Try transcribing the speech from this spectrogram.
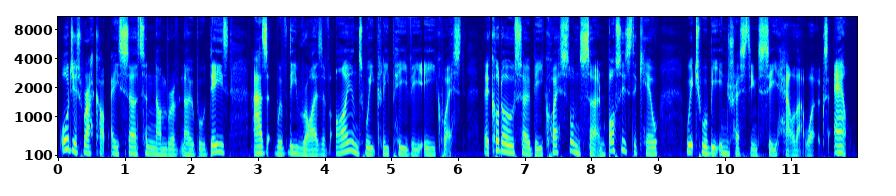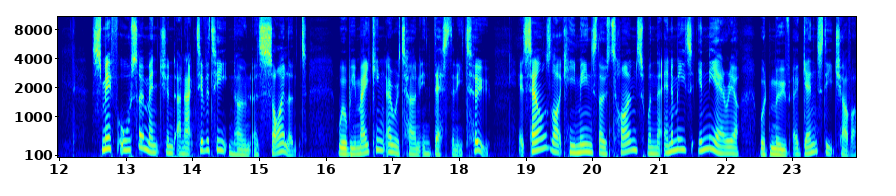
or just rack up a certain number of Noble Ds, as with the Rise of Irons weekly PvE quest. There could also be quests on certain bosses to kill, which will be interesting to see how that works out. Smith also mentioned an activity known as Silent will be making a return in Destiny 2. It sounds like he means those times when the enemies in the area would move against each other,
